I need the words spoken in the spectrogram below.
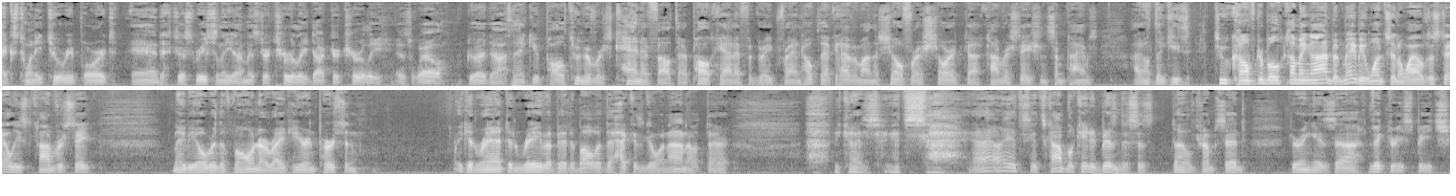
X22 report, and just recently, uh, Mr. Turley, Dr. Turley as well. Good. Uh, thank you, Paul Tuniverse Caniff out there. Paul Caniff, a great friend. Hopefully, I could have him on the show for a short uh, conversation sometimes. I don't think he's too comfortable coming on, but maybe once in a while, just to at least conversate, maybe over the phone or right here in person. We could rant and rave a bit about what the heck is going on out there, because it's uh, it's it's complicated business, as Donald Trump said during his uh, victory speech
